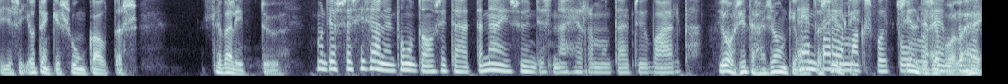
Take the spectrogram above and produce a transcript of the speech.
Ja se jotenkin sun kautta se välittyy. Mutta jos se sisäinen tunto on sitä, että näin syntisenä Herra mun täytyy vaeltaa. Joo, sitähän se onkin, en mutta silti, voi tulla, silti se en voi olla, hei,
